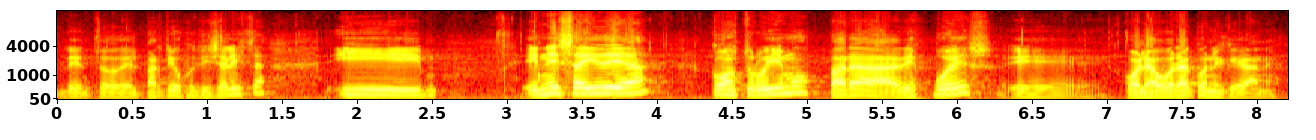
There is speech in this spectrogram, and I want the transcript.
dentro del Partido Justicialista y en esa idea construimos para después colaborar con el que gane.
